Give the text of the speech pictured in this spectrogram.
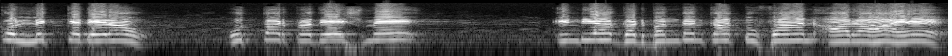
को लिख के दे रहा हूँ, उत्तर प्रदेश में इंडिया गठबंधन का तूफ़ान आ रहा है।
